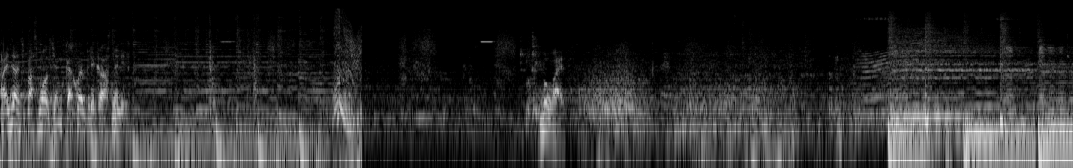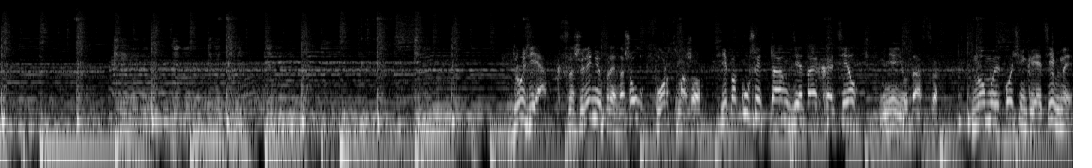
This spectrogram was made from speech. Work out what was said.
Пойдемте посмотрим, какой прекрасный лифт. Бывает. Друзья, к сожалению, произошел форс-мажор. И покушать там, где я так хотел, мне не удастся. Но мы очень креативны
